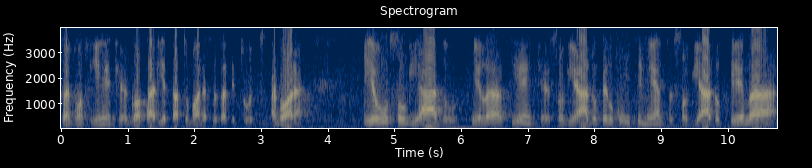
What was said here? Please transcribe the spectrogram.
sã consciência gostaria de estar tomando essas atitudes. Agora, eu sou guiado pela ciência, sou guiado pelo conhecimento, sou guiado pela,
